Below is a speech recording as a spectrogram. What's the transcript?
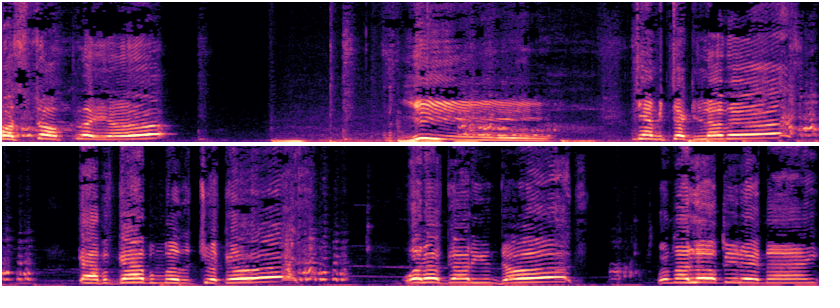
What's up, player? Yeah! Tammy turkey lovers! Gobble gobble, mother truckers! What up, guardian dogs? Where my little bit at, man?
